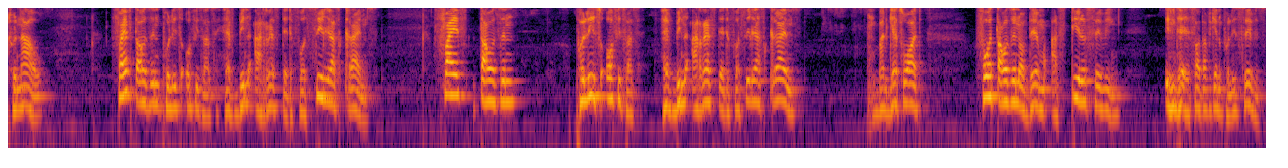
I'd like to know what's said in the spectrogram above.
to now, 5,000 police officers have been arrested for serious crimes. 5,000 police officers have been arrested for serious crimes. But guess what? 4,000 of them are still serving in the South African police service.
